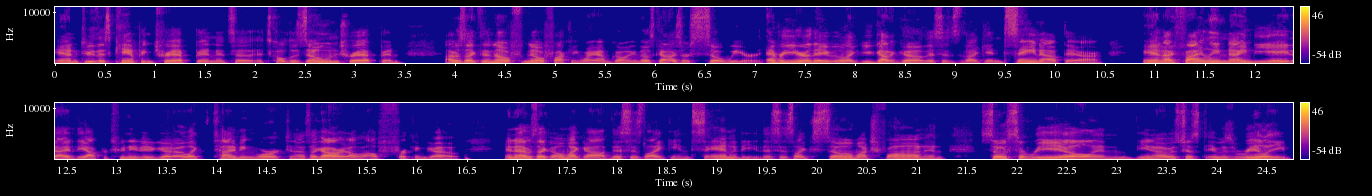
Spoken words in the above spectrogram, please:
and do this camping trip. And it's a, it's called a zone trip. And I was like, no, no fucking way I'm going. Those guys are so weird. Every year they were like, you got to go. This is like insane out there. And I finally, 98, I had the opportunity to go, like timing worked. And I was like, all right, I'll, I'll freaking go and I was like, oh my God, this is like insanity. This is like so much fun and so surreal. And, you know, it was just, it was really,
